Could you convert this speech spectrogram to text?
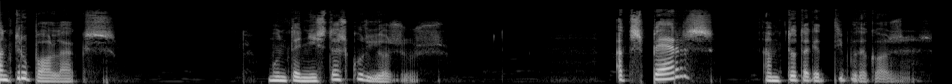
antropòlegs, muntanyistes curiosos, experts amb tot aquest tipus de coses.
